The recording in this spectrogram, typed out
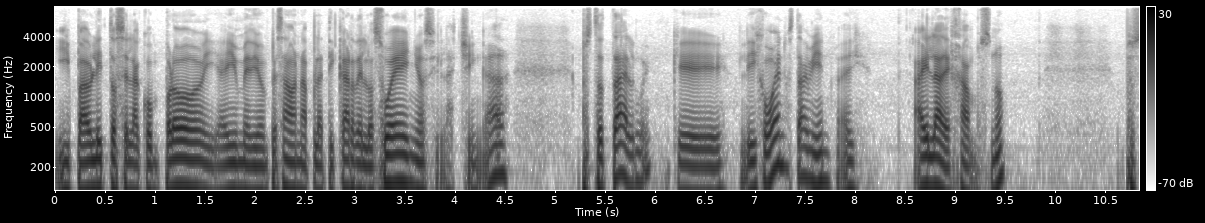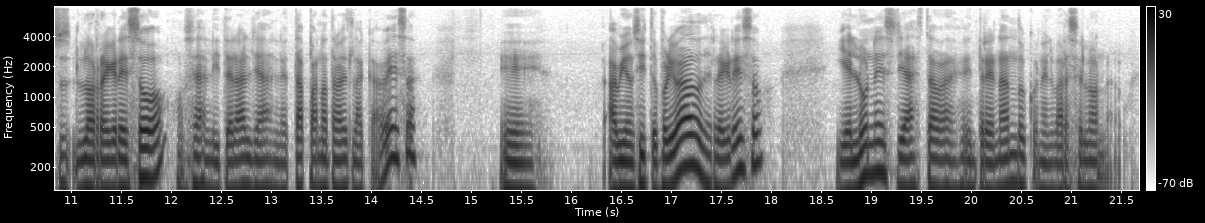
Y Pablito se la compró y ahí medio empezaban a platicar de los sueños y la chingada. pues total, güey, que le dijo, bueno, está bien, ahí, ahí la dejamos, ¿no? Pues lo regresó, o sea, literal ya le tapan otra vez la cabeza. Eh, avioncito privado de regreso. Y el lunes ya estaba entrenando con el Barcelona, güey.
